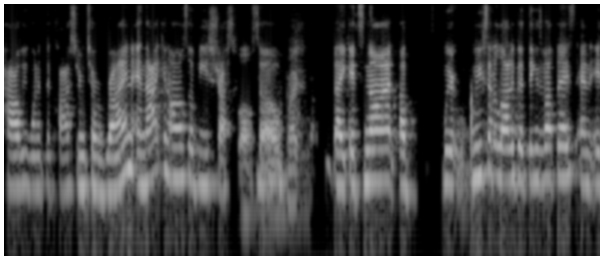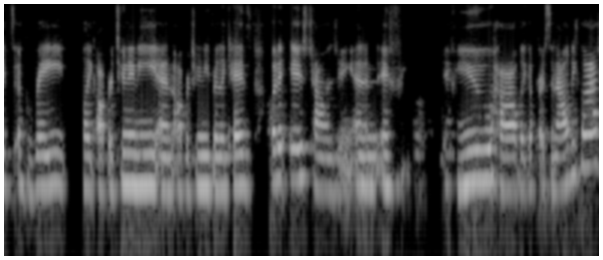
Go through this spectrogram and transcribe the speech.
how we wanted the classroom to run, and that can also be stressful. So Right. like it's not a we're we've said a lot of good things about this and it's a great like opportunity and opportunity for the kids but it is challenging. And mm-hmm. if if you have like a personality clash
